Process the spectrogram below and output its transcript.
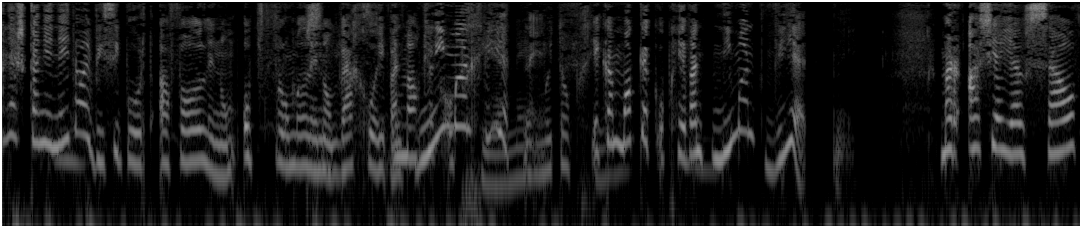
anders kan jy net daai visiebord afhaal en hom opvrommel en hom weggooi want niemand opgee, weet nee, nie. moet opgee. Jy kan maklik opgee want niemand weet nie. Maar as jy jouself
